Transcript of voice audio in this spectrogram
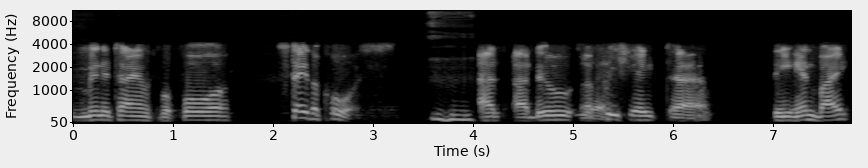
many times before, stay the course. Mm-hmm. I, I do yeah. appreciate uh, the invite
